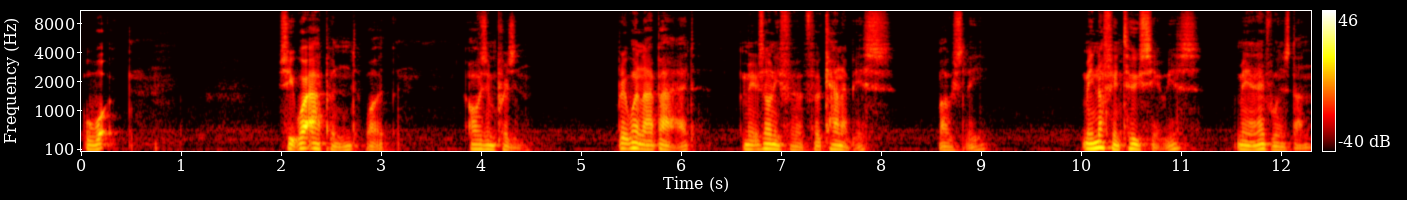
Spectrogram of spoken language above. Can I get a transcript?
What. See, what happened, well, I was in prison. But it wasn't that bad. I mean, it was only for, for cannabis, mostly. I mean, nothing too serious. I mean, everyone's done,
